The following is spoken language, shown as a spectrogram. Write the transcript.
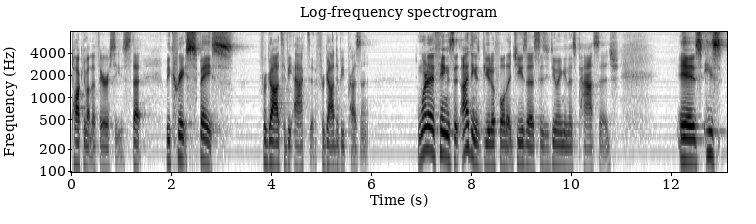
talking about the Pharisees, that we create space for God to be active, for God to be present. And one of the things that I think is beautiful that Jesus is doing in this passage is he's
